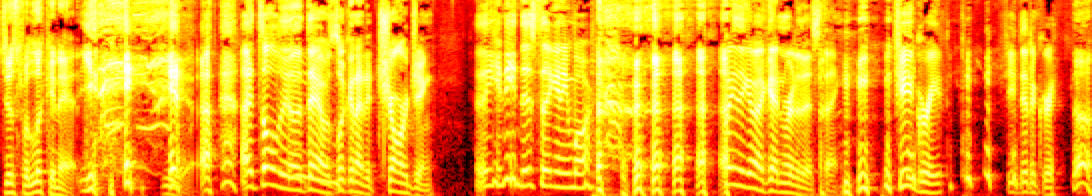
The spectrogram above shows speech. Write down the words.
Just for looking at. it. I told her the other day I was looking at it charging. "Uh, You need this thing anymore? what do you think about getting rid of this thing? She agreed. She did agree. Huh.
